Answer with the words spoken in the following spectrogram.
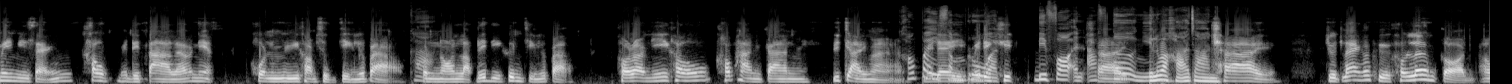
ไม่มีแสงเข้าไปในตาแล้วเนี่ย คนมีความสุขจริงหรือเปล่าค่ะคนนอนหลับได้ดีขึ้นจริงหรือเปล่าของเหล่านี้เขาเขาผ่านการวิจัยมาเขาไปม่ด้สำรไม่วได้จคิด before and after ใช่อย่างนี้หรือเปล่าคะอาจารย์ ใช่จุดแรกก็คือเขาเริ่มก่อนเอา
